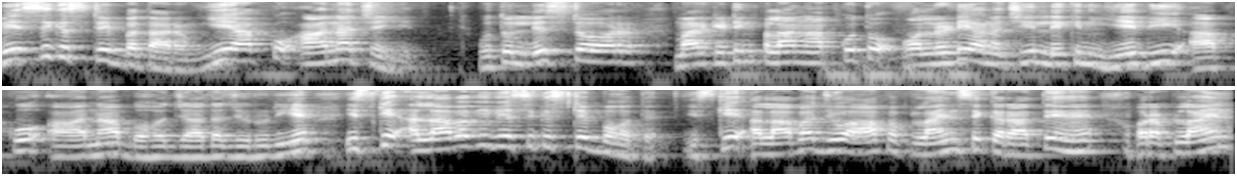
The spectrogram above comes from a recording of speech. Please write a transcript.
बेसिक स्टेप बता रहा हूँ। ये आपको आना चाहिए। वो तो लिस्ट और मार्केटिंग प्लान आपको तो ऑलरेडी आना चाहिए, लेकिन ये भी आपको आना बहुत ज़्यादा ज़रूरी है। इसके अलावा भी बेसिक स्टेप बहुत है। इसके अलावा जो आप अप्लाइन से कराते हैं और अप्लाइन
